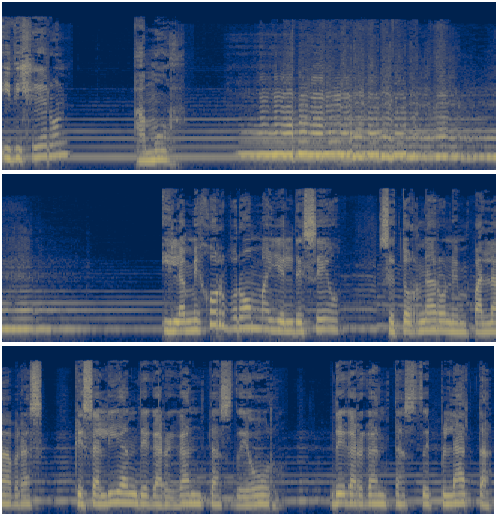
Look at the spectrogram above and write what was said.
Y dijeron, amor. Y la mejor broma y el deseo se tornaron en palabras que salían de gargantas de oro, de gargantas de plata,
